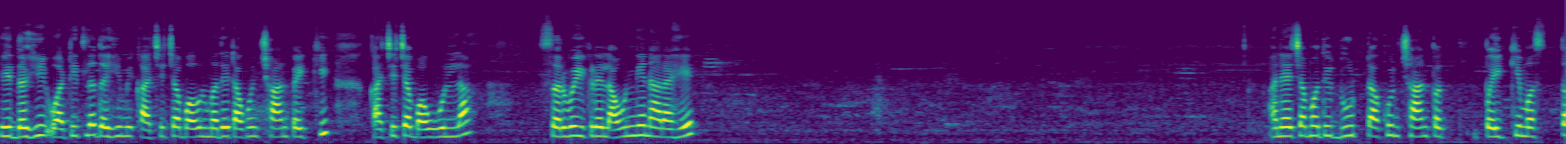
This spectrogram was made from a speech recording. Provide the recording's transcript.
हे दही वाटीतलं दही मी काचेच्या बाऊलमध्ये टाकून छानपैकी काचेच्या बाऊलला सर्व इकडे लावून घेणार आहे. आणि याच्यामध्ये दूध टाकून छान प पैकी मस्त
